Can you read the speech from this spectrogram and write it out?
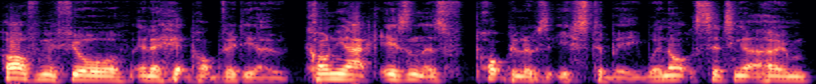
apart from if you're in a hip hop video, cognac isn't as popular as it used to be. We're not sitting at home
